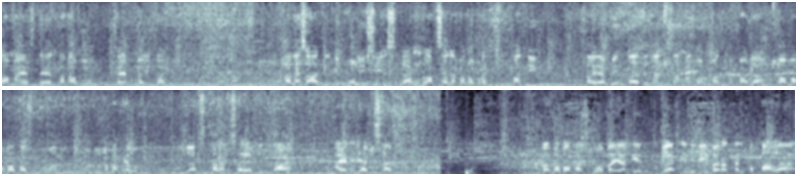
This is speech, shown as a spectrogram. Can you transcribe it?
sama STNK kamu saya kembalikan. Karena saat ini polisi sedang melaksanakan operasi simpati. Saya minta dengan sangat hormat kepada bapak-bapak semua menggunakan helm. Ya, sekarang saya minta airnya dihabiskan. Bapak-bapak semua bayangin gelas ini diibaratkan kepala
